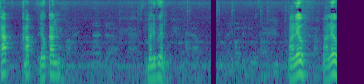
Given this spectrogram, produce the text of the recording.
ครับครับเร็วกัน มาเลยเพื่อน มาเร็ว มาเร็ว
